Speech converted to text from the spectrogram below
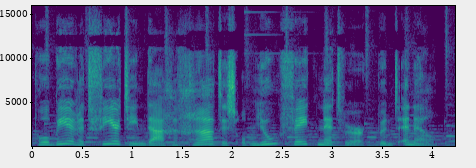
Probeer het 14 dagen gratis op newfaithnetwork.nl.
